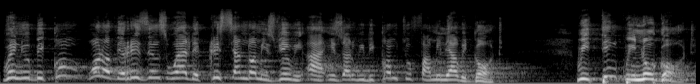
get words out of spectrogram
When you become one of the reasons why the Christendom is where we are is that we become too familiar with God. We think we know God.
